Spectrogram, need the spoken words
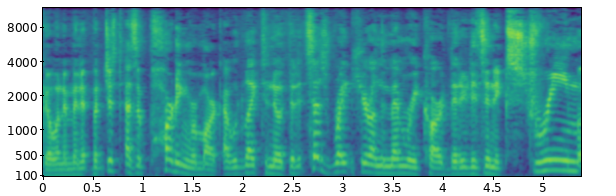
go in a minute, but just as a parting remark, I would like to note that it says right here on the memory card that it is an Extreme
